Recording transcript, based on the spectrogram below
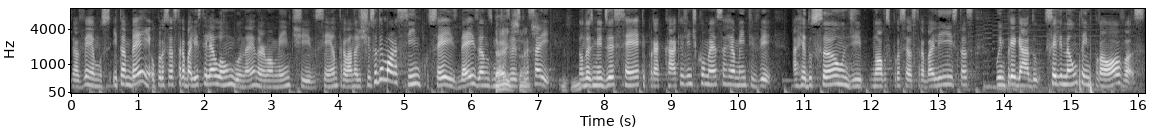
Já vemos. E também o processo trabalhista ele é longo, né? Normalmente você entra lá na justiça, demora 5, 6, 10 anos muitas vezes para sair. Uhum. Então 2017 para cá que a gente começa a realmente ver a redução de novos processos trabalhistas. O empregado, se ele não tem provas,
